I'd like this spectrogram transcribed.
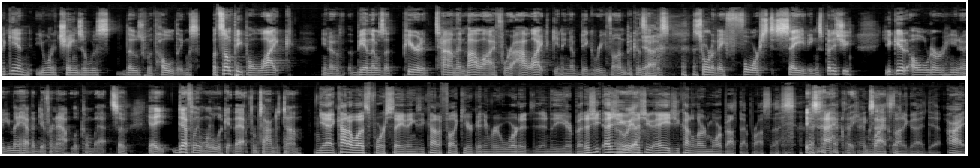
again, you want to change those those withholdings. But some people like you know, being there was a period of time in my life where I liked getting a big refund because yeah. that was sort of a forced savings. But as you you get older, you know, you may have a different outlook on that. So yeah, you definitely want to look at that from time to time. Yeah, it kind of was forced savings. You kind of felt like you're getting rewarded at the end of the year. But as you as you oh, yeah. as you age, you kind of learn more about that process. Exactly. exactly. It's not a good idea. All right.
